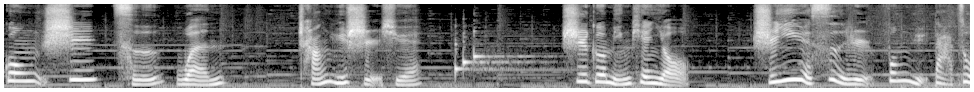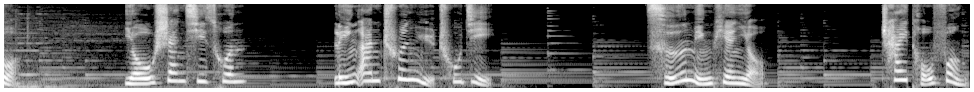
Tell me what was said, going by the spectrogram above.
工诗词文，长于史学。诗歌名篇有。十一月四日风雨大作，游山西村，临安春雨初霁。词名篇有《钗头凤》《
